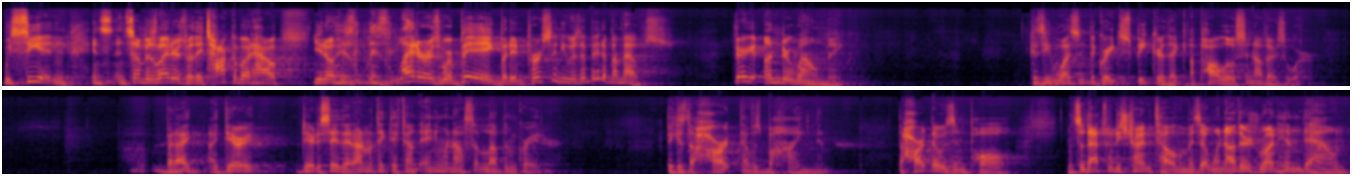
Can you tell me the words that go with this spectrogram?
We see it in, in, in, some of his letters where they talk about how, you know, his, his letters were big, but in person he was a bit of a mouse. Very underwhelming. Because he wasn't the great speaker that Apollos and others were. But I, I dare, dare to say that I don't think they found anyone else that loved him greater. Because the heart that was behind him, the heart that was in Paul. And so that's what he's trying to tell them is that when others run him down,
